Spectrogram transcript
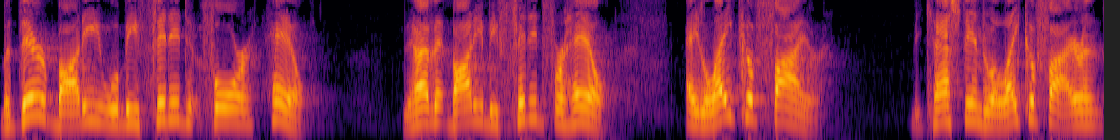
but their body will be fitted for hell. They have that body be fitted for hell. A lake of fire. Be cast into a lake of fire, and,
